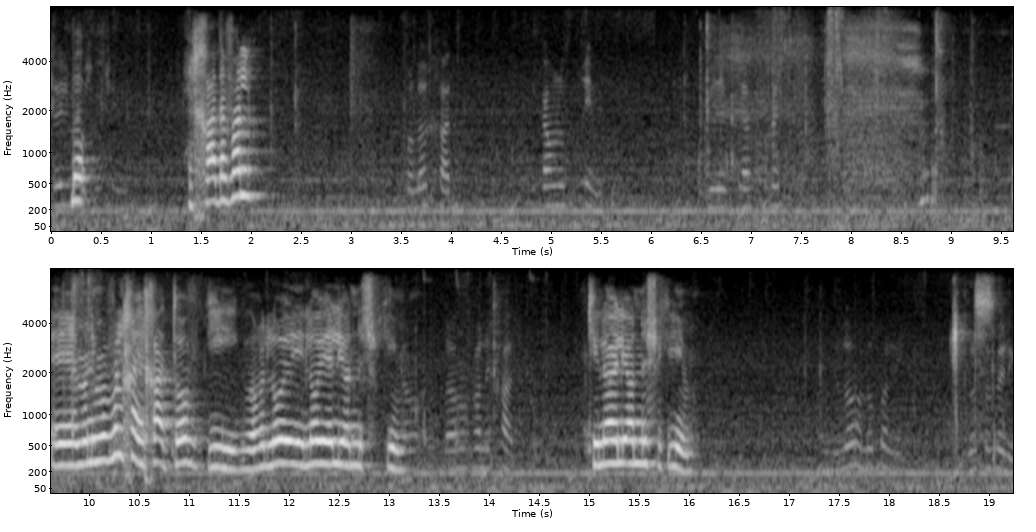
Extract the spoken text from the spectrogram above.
לי בוא. 130. אחד אבל? לא אחד. נוסעים? החמש. אמ, אני מביא לך אחד, טוב? כי כבר לא לא יהיה לי עוד נשקים. למה אבל אחד? כי לא יהיה לי עוד נשקים. זה לא, לא בא לי. לא שווה לי.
